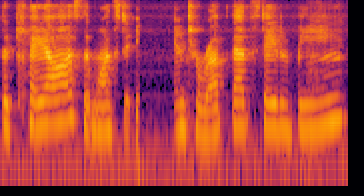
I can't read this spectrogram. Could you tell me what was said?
the chaos that wants to interrupt that state of being,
